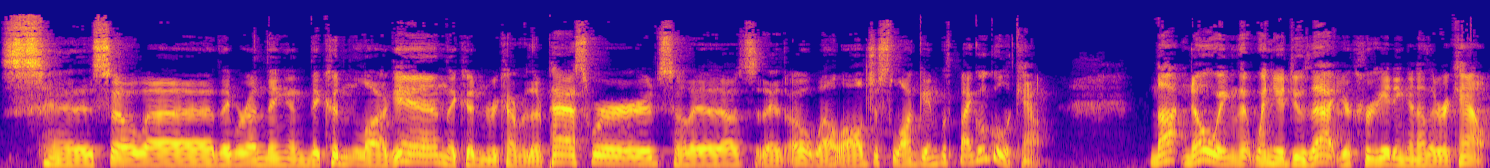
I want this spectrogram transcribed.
so, so uh, they were ending, and they couldn't log in. They couldn't recover their password. So they said, "Oh well, I'll just log in with my Google account." Not knowing that when you do that, you're creating another account.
